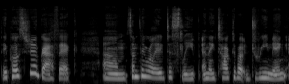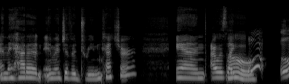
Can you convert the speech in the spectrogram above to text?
They posted a graphic, um, something related to sleep, and they talked about dreaming, and they had an image of a dream catcher. And I was like, Oh. oh, oh,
